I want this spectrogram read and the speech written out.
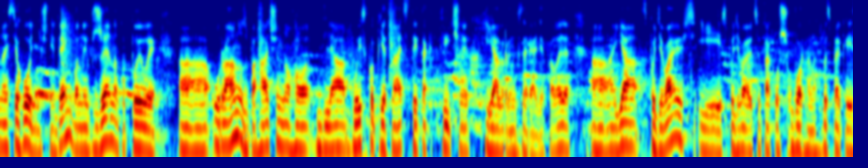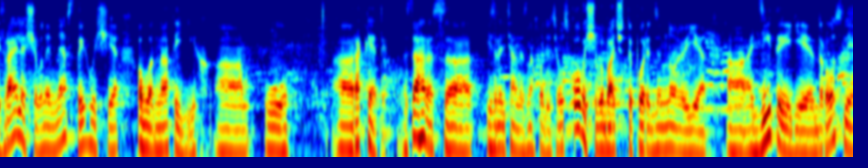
на сьогоднішній день вони вже накупили а, урану, збагаченого для близько 15 тактичних ядерних зарядів. Але я сподіваюся, і сподіваюся також в органах безпеки Ізраїля, що вони не встигли ще обладнати їх у ракети. Зараз а, ізраїльтяни знаходяться у сховищі. Ви бачите, поряд зі мною є а, діти, є дорослі.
